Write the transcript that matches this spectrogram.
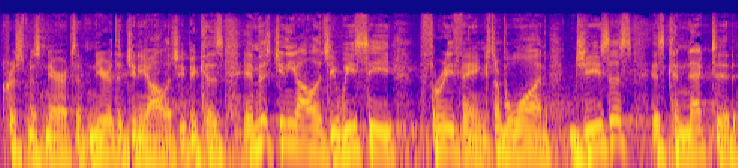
Christmas narrative, near the genealogy, because in this genealogy, we see three things. Number one, Jesus is connected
